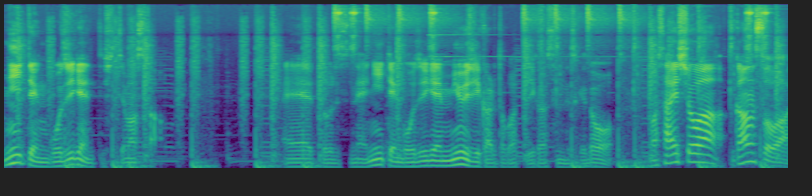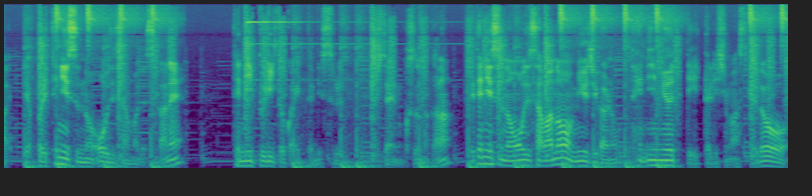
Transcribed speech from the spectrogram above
2.5次元って知ってますか？えーっとですね、2.5次元ミュージカルとかって言い方するんですけど、まあ、最初は、元祖はやっぱりテニスの王子様ですかね。テニプリとか言ったりする、したりもするのかな？で。テニスの王子様のミュージカルのテニミュって言ったりしますけど、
